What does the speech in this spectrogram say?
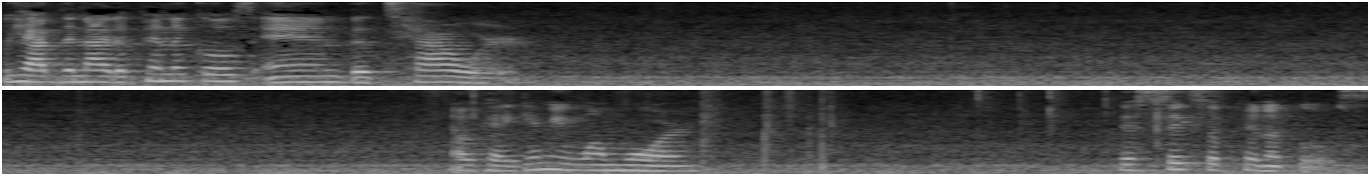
We have the Knight of Pentacles and the Tower. Okay, give me one more. The Six of Pentacles.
